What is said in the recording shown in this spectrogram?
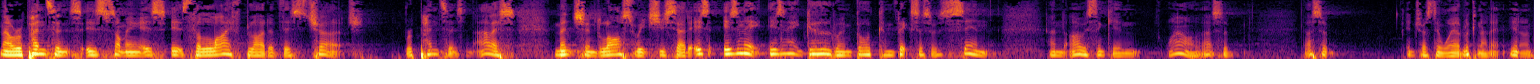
Now, repentance is something, it's, it's the lifeblood of this church. Repentance. And Alice mentioned last week, she said, isn't it, isn't it good when God convicts us of sin? And I was thinking, wow, that's a, that's a interesting way of looking at it, you know.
